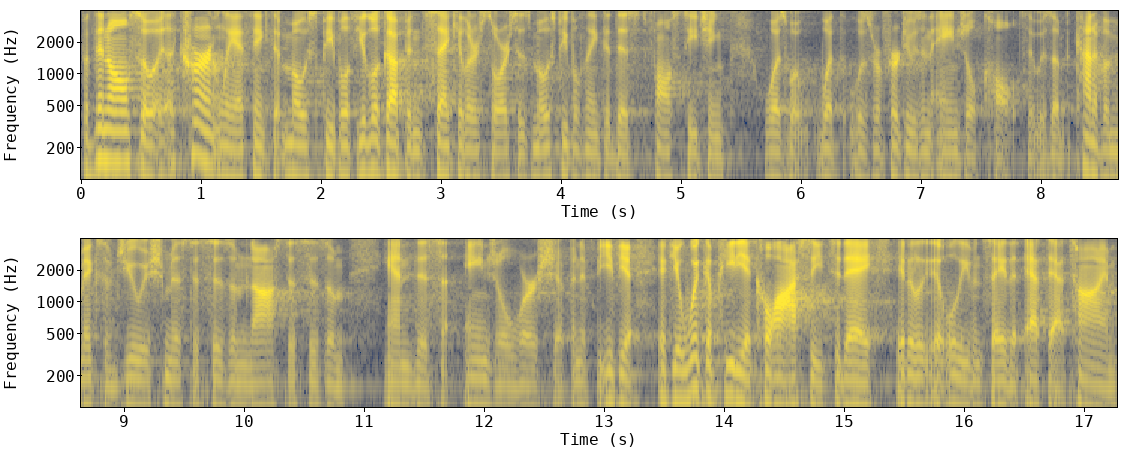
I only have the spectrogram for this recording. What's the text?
But then also, uh, currently, I think that most people, if you look up in secular sources, most people think that this false teaching was what, what was referred to as an angel cult. It was a kind of a mix of Jewish mysticism, Gnosticism, and this angel worship. And if, if, you, if you Wikipedia Colossae today, it it will even say that at that time,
